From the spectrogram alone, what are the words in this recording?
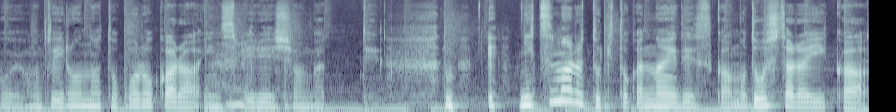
ごい。本当いろんなところからインスピレーションがあって、でもえ煮詰まる時とかないですか？もうどうしたらいいか。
